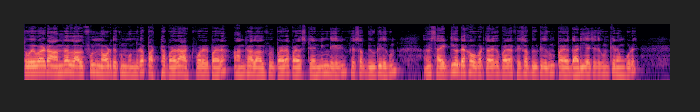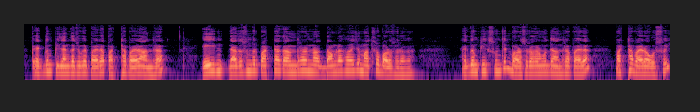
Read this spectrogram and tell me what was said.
তো এবার একটা আন্ধ্রা লালফুল নর দেখুন বন্ধুরা, পাট্টা পায়রা, আট পরের পায়রা, আন্ধ্রা লালফুল পায়রা পায়রা স্ট্যান্ডিং দেখে নিন ফেস অফ বিউটি দেখুন। আমি সাইড দিয়েও দেখাবো এবার তার আগে পায়রা ফেস অফ বিউটি দেখুন, পায়রা দাঁড়িয়ে আছে দেখুন কেরম করে। একদম পিলাঙ্কা চোখের পায়রা, পাট্টা পায়রা, আন্ধ্রা। এই এত সুন্দর পাট্টা আন্ধ্রার দাম রাখা হয়েছে মাত্র বারোশো টাকা। একদম ঠিক শুনছেন, বারোশো টাকার মধ্যে আন্ধ্রা পায়রা। পাঠা পায়রা অবশ্যই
